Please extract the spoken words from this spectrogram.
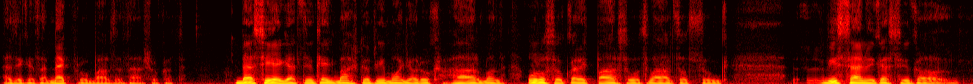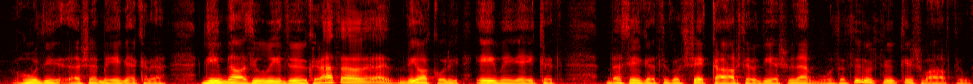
ezeket a megpróbáltatásokat. Beszélgettünk egymás közé magyarok hárman, oroszokkal egy pár szót váltottunk, visszaemlékeztünk a hódi eseményekre, gimnáziumi időkre, hát a diakori élményeiket beszélgettünk, az se kártya, hogy ilyesmi nem volt. Hát ültünk és vártunk.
